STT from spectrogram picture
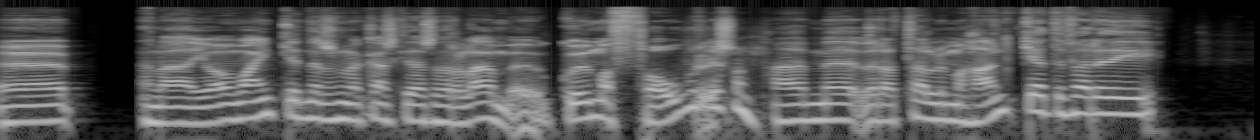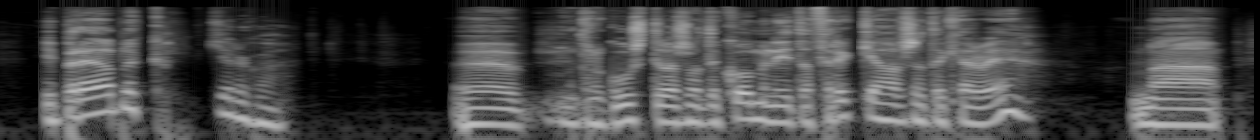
Uh, Þannig að Jón Vængirn er svona kannski þess að það er að laga með. Guðma Þórisson, það er með verið að tala um að hann geti farið í, í breyðablик Gera hvað? uh, Gústi var svolítið komin í þetta þryggja hafsættakerfi Þannig að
